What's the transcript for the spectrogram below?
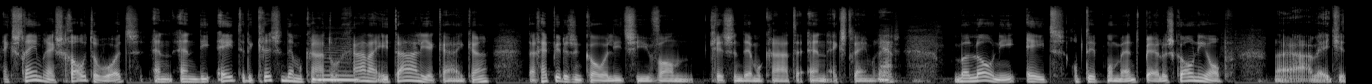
extreemrechts groter wordt. En, en die eten de christendemocraten. Mm. Ga naar Italië kijken. Daar heb je dus een coalitie van christendemocraten en extreemrechts. Ja. Meloni eet op dit moment Berlusconi op. Nou ja, weet je,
